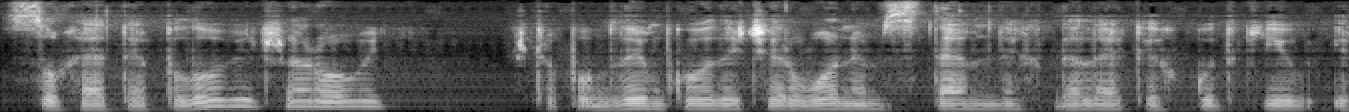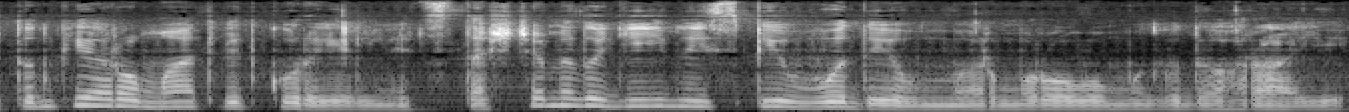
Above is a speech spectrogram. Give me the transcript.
сухе тепло від жаровень що поблимкували червоним з темних далеких кутків, і тонкий аромат від курильниць, та ще мелодійний спів води в мармуровому водограї,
